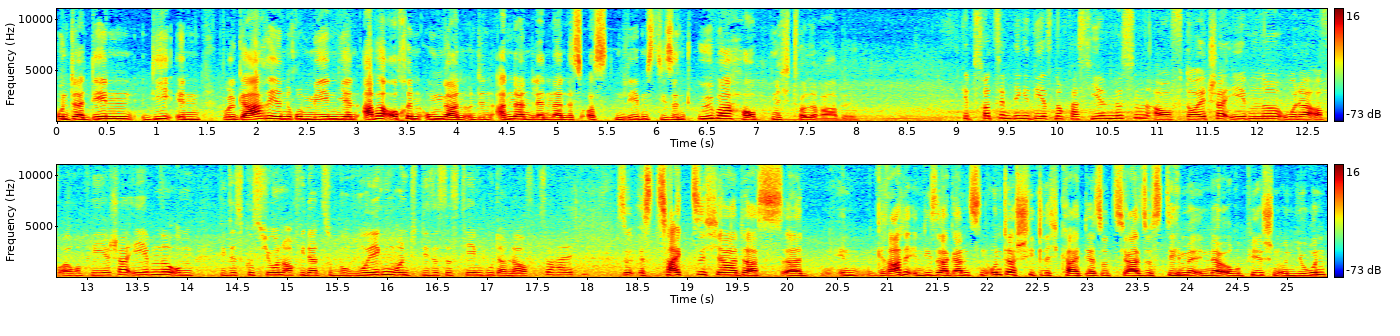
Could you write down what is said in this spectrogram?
unter denen die in Bulgarien, Rumänien, aber auch in Ungarn und in anderen Ländern des Osten lebens, die sind überhaupt nicht tolerabel. Gibt es trotzdem Dinge, die jetzt noch passieren müssen auf deutscher Ebene oder auf europäischer Ebene, um die Diskussion auch wieder zu beruhigen und dieses System gut am Laufen zu halten? Es zeigt sich ja, dass äh, in, gerade in dieser ganzen Unterschiedlichkeit der Sozialsysteme in der Europäischen Union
